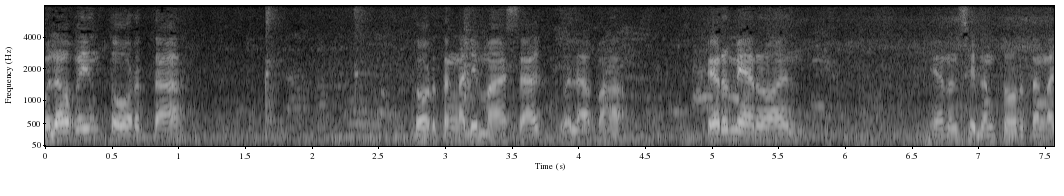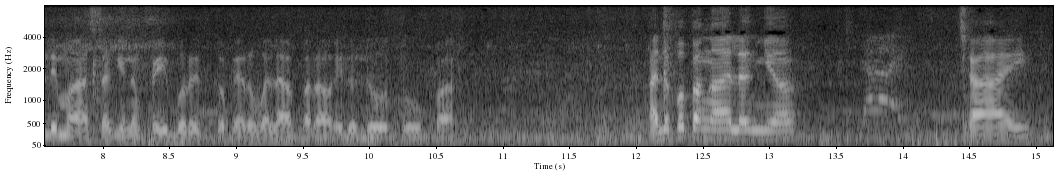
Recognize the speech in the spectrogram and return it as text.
Wala ko kayong torta? Tortang alimasag? Wala pa. Pero meron. Meron silang tortang alimasag. Yun ang favorite ko pero wala pa raw iluluto pa. Ano pa pangalan nyo? Chay.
